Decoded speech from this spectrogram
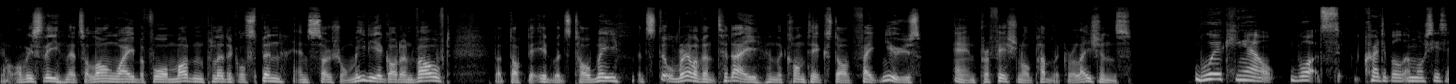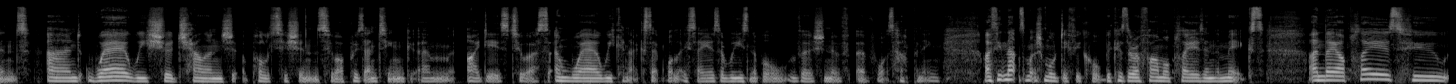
Now, obviously, that's a long way before modern political spin and social media got involved, but Dr. Edwards told me it's still relevant today in the context of fake news and professional public relations working out what's credible and what isn't, and where we should challenge politicians who are presenting um, ideas to us, and where we can accept what they say as a reasonable version of, of what's happening. I think that's much more difficult because there are far more players in the mix, and they are players who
